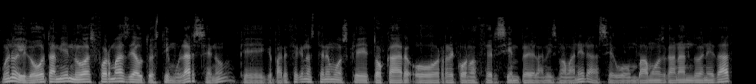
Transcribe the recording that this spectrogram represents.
Bueno, y luego también nuevas formas de autoestimularse, ¿no? Que, parece que nos tenemos que tocar o reconocer siempre de la misma manera. Según vamos ganando en edad,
